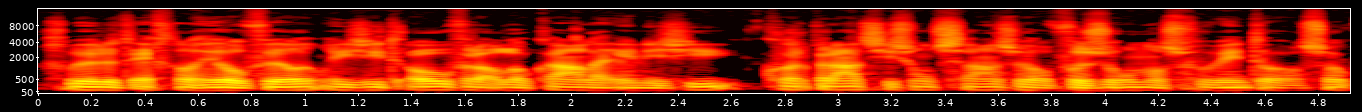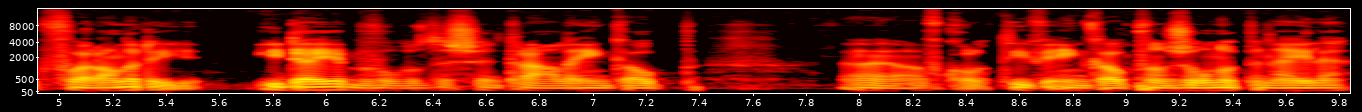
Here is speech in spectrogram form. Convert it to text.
gebeurt het echt al heel veel. Je ziet overal lokale energiecorporaties ontstaan, zowel voor zon als voor wind, als ook voor andere ideeën. Bijvoorbeeld de centrale inkoop of collectieve inkoop van zonnepanelen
